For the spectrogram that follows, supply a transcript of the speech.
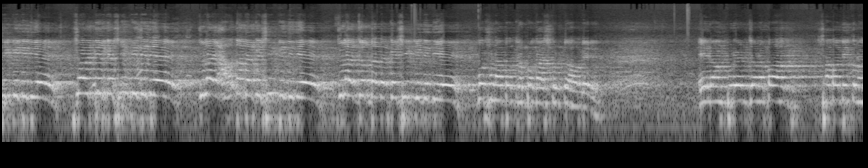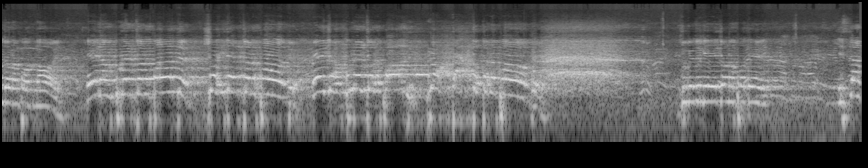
স্বীকৃতি দিয়ে, শহীদদেরকে স্বীকৃতি প্রকাশ করতে হবে। এই রংপুরের জনপদ স্বাভাবিক কোনো জনপদ নয়। এই রংপুরের জনপদ শহীদের জনপদ। যুগে যুগে এই জনপদে ইসলাম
